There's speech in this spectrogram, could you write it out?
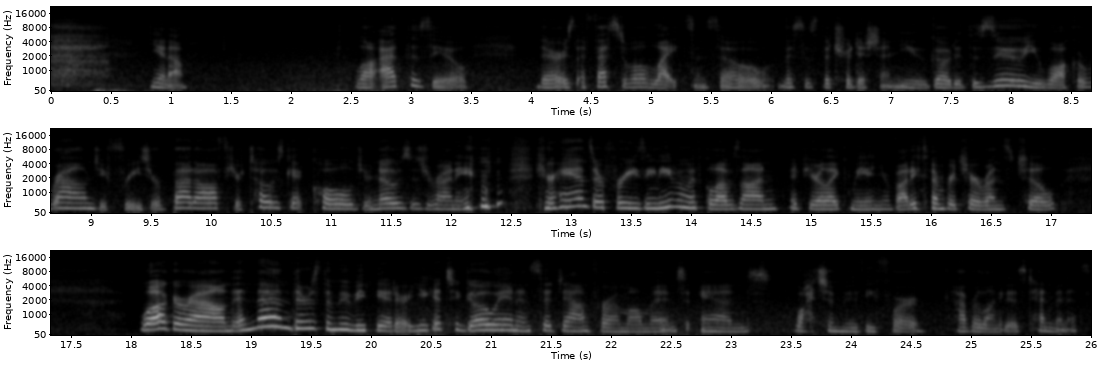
you know. Well, at the zoo, there's a festival of lights, and so this is the tradition. You go to the zoo, you walk around, you freeze your butt off, your toes get cold, your nose is running, your hands are freezing, even with gloves on, if you're like me and your body temperature runs chilled walk around, and then there's the movie theater. You get to go in and sit down for a moment and watch a movie for however long it is 10 minutes.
